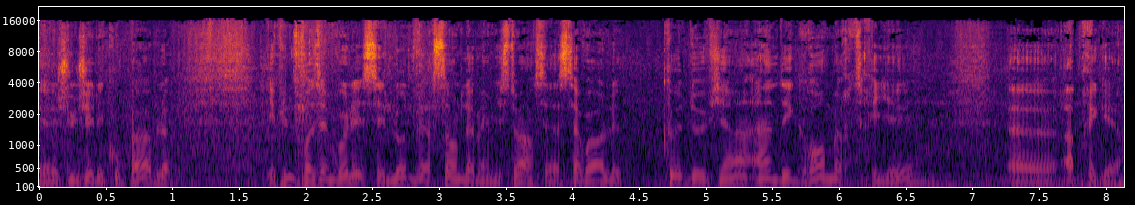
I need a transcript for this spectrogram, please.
et à juger les coupables. Et puis le troisième volet, c'est l'autre versant de la même histoire, c'est à savoir que devient un des grands meurtriers euh, après-guerre.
